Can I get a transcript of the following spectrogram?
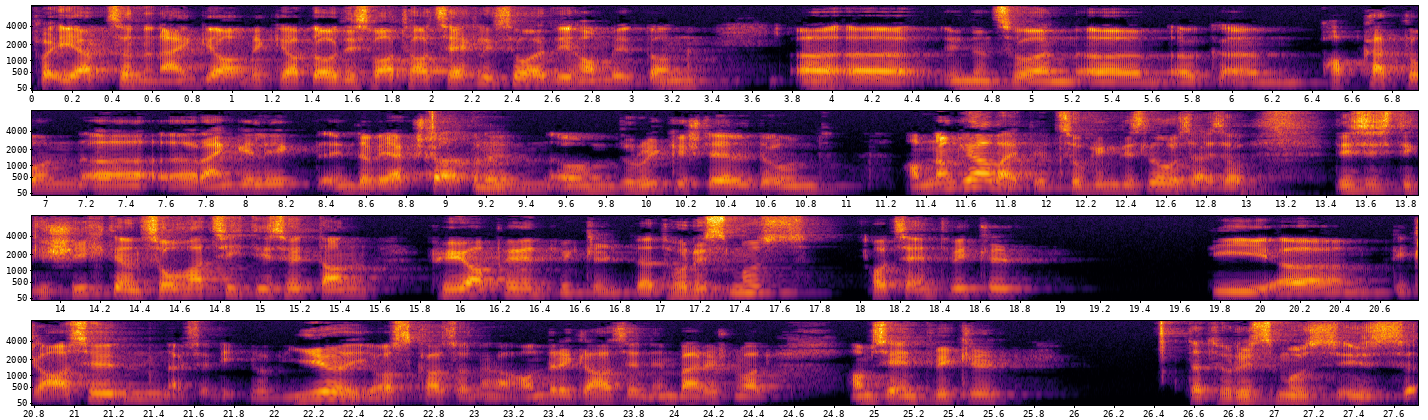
vererbt, sondern eingeatmet gehabt. Aber das war tatsächlich so. Die haben mich dann äh, äh in so einen, äh, äh, Pappkarton äh, reingelegt in der Werkstatt mhm. drin und ruhig gestellt und haben dann gearbeitet. So ging das los. Also das ist die Geschichte und so hat sich das halt dann peu à peu entwickelt. Der Tourismus hat sich entwickelt, die, äh, die Glashütten, also nicht nur wir, Joska, sondern auch andere Glashütten im Bayerischen Wald, haben sich entwickelt. Der Tourismus ist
